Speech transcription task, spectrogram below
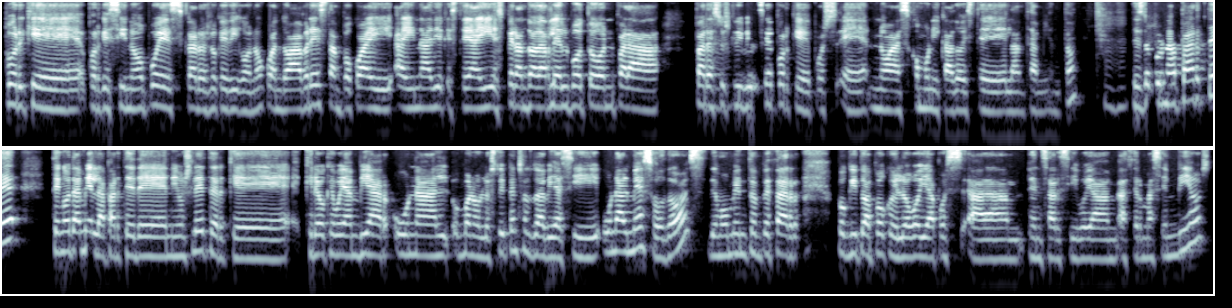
porque, porque si no, pues claro, es lo que digo, ¿no? Cuando abres tampoco hay, hay nadie que esté ahí esperando a darle el botón para, para suscribirse porque pues, eh, no has comunicado este lanzamiento. Esto por una parte. Tengo también la parte de newsletter que creo que voy a enviar una, bueno, lo estoy pensando todavía si una al mes o dos. De momento empezar poquito a poco y luego ya pues a pensar si voy a hacer más envíos.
